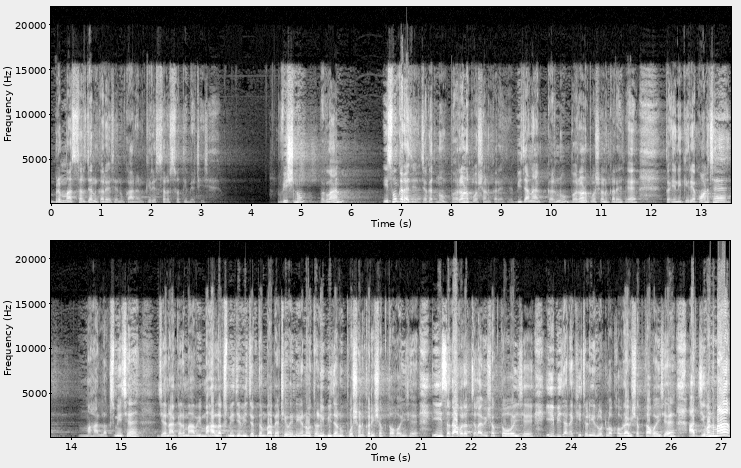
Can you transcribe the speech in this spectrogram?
બ્રહ્મા સર્જન કરે છે, એનું કારણ ઘરે સરસ્વતી બેઠી છે. વિષ્ણુ, ભગવાન, એ શું કરે છે? જગતનું ભરણ પોષણ કરે છે. બીજાના ઘરનું ભરણ પોષણ કરે છે. તો એની ઘરે કોણ છે? મહાલક્ષ્મી છે. જેના ઘરમાં આવી મહાલક્ષ્મી જેવી જગદંબા બેઠી હોય ને, એનો ધણી બીજાનું પોષણ કરી શકતો હોય છે. એ સદાવ્રત ચલાવી શકતો હોય છે. એ બીજાને ખીચડી, રોટલો ખવડાવી શકતા હોય છે. આ જીવનમાં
